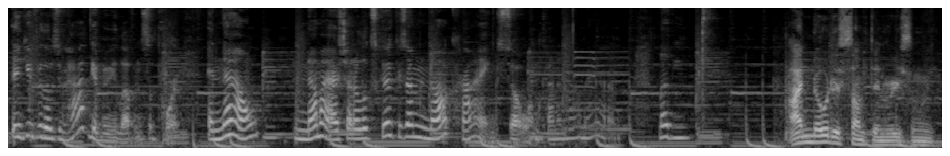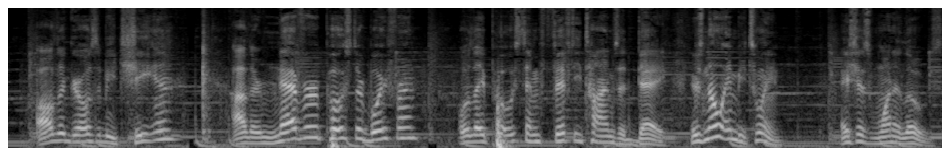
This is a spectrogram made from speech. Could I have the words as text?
Thank you for those who have given me love and support. And now, now my eyeshadow looks good because I'm not crying, so I'm kind of not mad. Love you. I noticed something recently. All the girls that be cheating either never post their boyfriend or they post him 50 times a day. There's no in between. It's just one of those.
